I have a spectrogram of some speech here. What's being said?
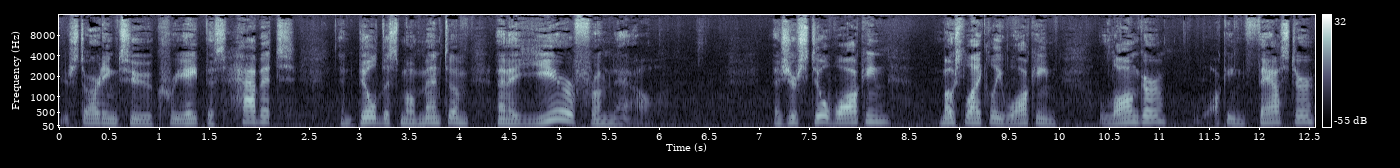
You're starting to create this habit and build this momentum. And a year from now, as you're still walking, most likely walking longer, walking faster,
